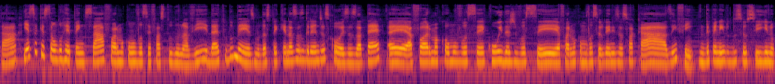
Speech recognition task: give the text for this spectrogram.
tá? E essa questão do repensar a forma como você faz tudo na vida é tudo mesmo, das pequenas às grandes coisas, até é, a forma como você cuida de você, a forma forma como você organiza a sua casa, enfim, dependendo do seu signo,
